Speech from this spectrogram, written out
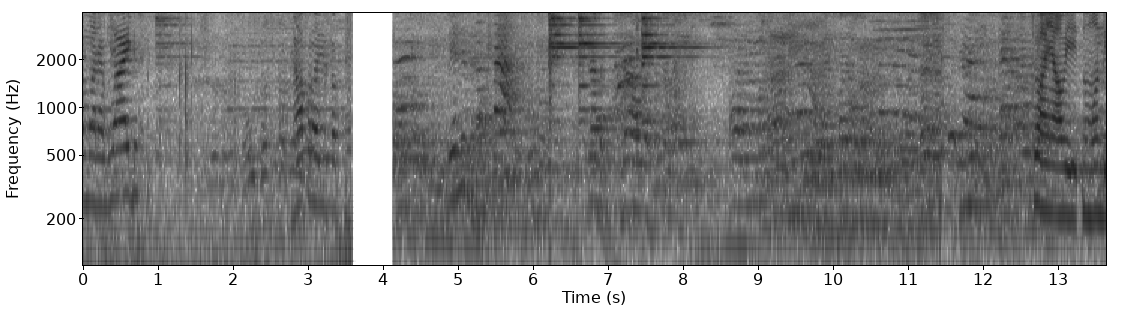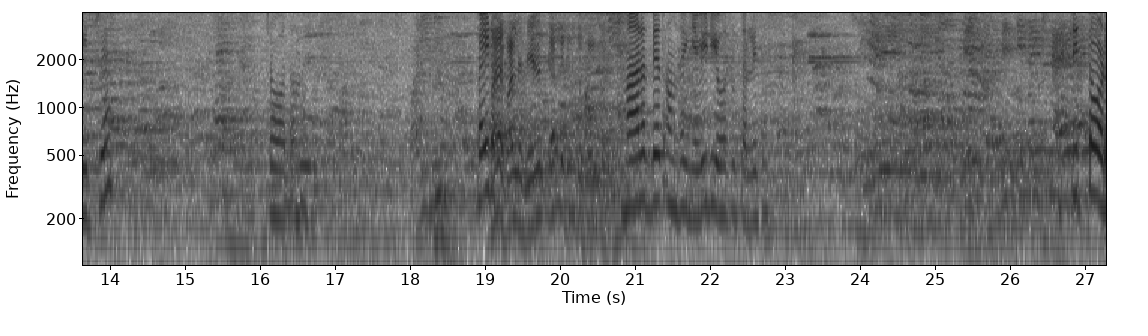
અમારા ગાઈડ જો અહીંયા આવી રીતનું મંદિર છે. જો તમે. મારે બે ત્રણ થઈ ગયા વીડિયો હતું તો લીધો. ચિત્તોડ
